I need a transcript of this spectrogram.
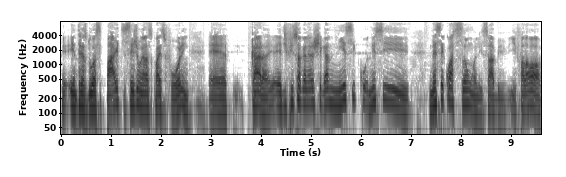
entre as duas partes, sejam elas quais forem, é, cara, é difícil a galera chegar nesse, nesse, nessa equação ali, sabe? E falar, ó,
